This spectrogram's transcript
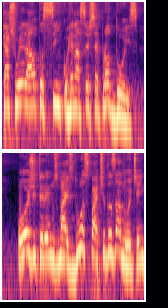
Cachoeira Alta 5, Renascer Cepro 2. Hoje teremos mais duas partidas à noite, hein?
